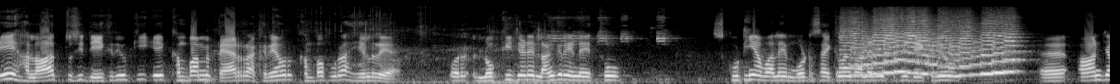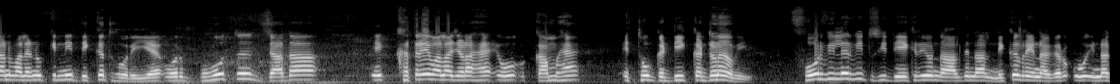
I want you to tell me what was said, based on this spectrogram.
ਇਹ ਹਾਲਾਤ ਤੁਸੀਂ ਦੇਖ ਰਹੇ ਹੋ ਕਿ ਇਹ ਖੰਭਾ ਮੈਂ ਪੈਰ ਰੱਖ ਰਿਹਾ ਔਰ ਖੰਭਾ ਪੂਰਾ ਹਿਲ ਰਿਹਾ ਹੈ। ਔਰ ਲੋਕੀ ਜਿਹੜੇ ਲੰਘ ਰਹੇ ਨੇ ਇੱਥੋਂ, ਸਕੂਟੀਆਂ ਵਾਲੇ, ਮੋਟਰਸਾਈਕਲਾਂ ਵਾਲੇ ਵੀ ਤੁਸੀਂ ਦੇਖ ਰਹੇ ਹੋ ਆਉਣ ਜਾਣ ਵਾਲਿਆਂ ਨੂੰ ਕਿੰਨੀ ਦਿੱਕਤ ਹੋ ਰਹੀ ਹੈ ਔਰ ਬਹੁਤ ਜ਼ਿਆਦਾ ਇੱਕ ਖਤਰੇ ਵਾਲਾ ਜਿਹੜਾ ਹੈ, ਉਹ ਕੰਮ ਹੈ। ਇੱਥੋਂ ਗੱਡੀ ਕੱਢਣਾ ਵੀ। ਫੋਰ ਵੀਲਰ ਵੀ ਤੁਸੀਂ ਦੇਖ ਰਹੇ ਹੋ, ਨਾਲ ਦੇ ਨਾਲ ਨਿਕਲ ਰਹੇ ਨੇ ਅਗਰ ਉਹ ਇਹਨਾਂ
